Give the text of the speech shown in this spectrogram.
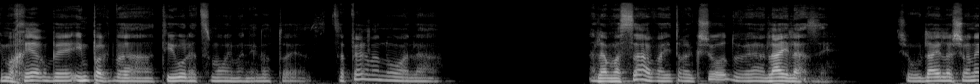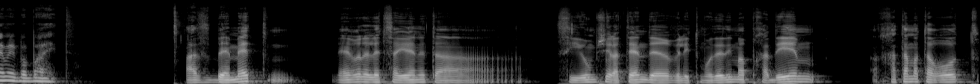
עם הכי הרבה אימפקט בטיול עצמו, אם אני לא טועה. אז תספר לנו על, ה... על המסע וההתרגשות והלילה הזה, שהוא לילה שונה מבבית. אז באמת, מעבר ללציין את הסיום של הטנדר ולהתמודד עם הפחדים, אחת המטרות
